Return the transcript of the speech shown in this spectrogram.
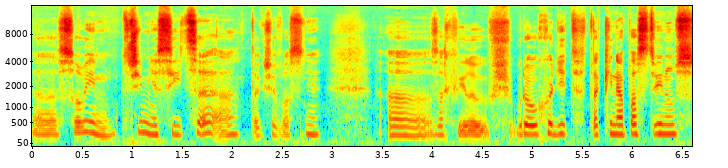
Eh, jsou jim tři měsíce a takže vlastně eh, za chvíli už budou chodit taky na pastvinu s,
